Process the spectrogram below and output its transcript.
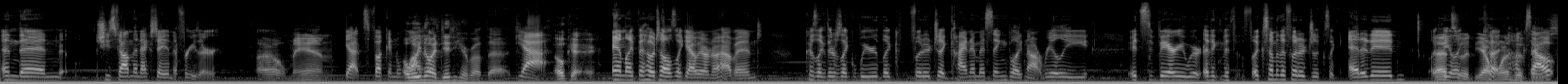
and then she's found the next day in the freezer. Oh man. Yeah, it's fucking oh, wild. Oh wait, no, I did hear about that. yeah, Okay. and like the hotel's like, yeah, we don't know what happened, because like there's like weird like footage like kind of missing, but like not really. It's very weird. I think the, like some of the footage looks like edited. Like That's they, like, what. Yeah, cut one of the things. out.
